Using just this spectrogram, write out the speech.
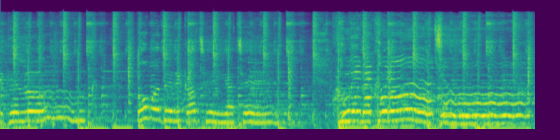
সিধে লোক তোমাদের কাছেই আছে। খুলে দেখো না চোখ।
